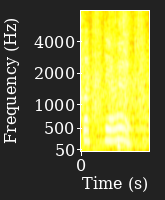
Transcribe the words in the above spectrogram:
But there.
